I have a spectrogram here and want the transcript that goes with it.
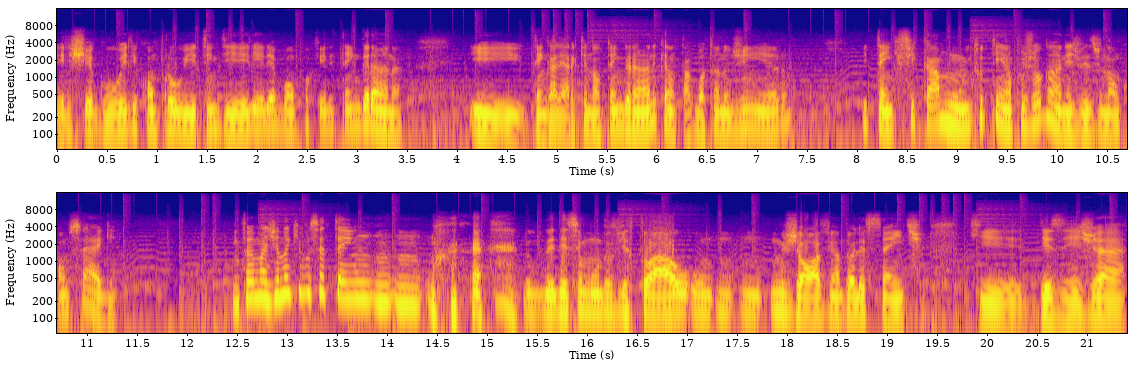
ele chegou, ele comprou o item dele, ele é bom porque ele tem grana. E, e tem galera que não tem grana, que não tá botando dinheiro e tem que ficar muito tempo jogando, e às vezes não consegue. Então imagina que você tem um, um, um desse mundo virtual um, um, um, jovem adolescente que deseja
